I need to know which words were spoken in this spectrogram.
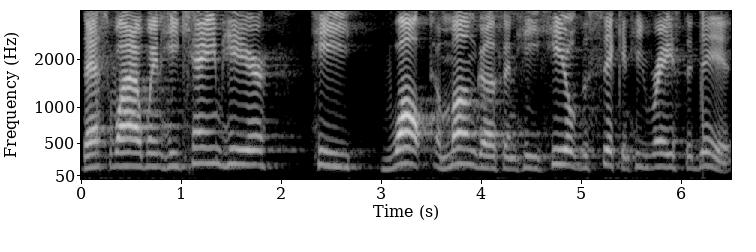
That's why when he came here, he walked among us and he healed the sick and he raised the dead.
